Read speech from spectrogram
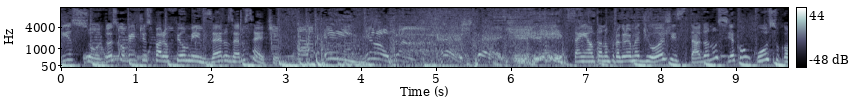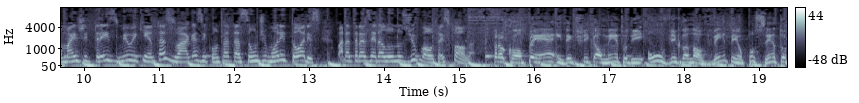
Isso, dois convites para o filme 007. Em alta. Hashtag. Está em alta no programa de hoje. Estado anuncia concurso com mais de 3.500 vagas e contratação de monitores para trazer alunos de volta à escola. Procon PE identifica aumento de 1,91%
